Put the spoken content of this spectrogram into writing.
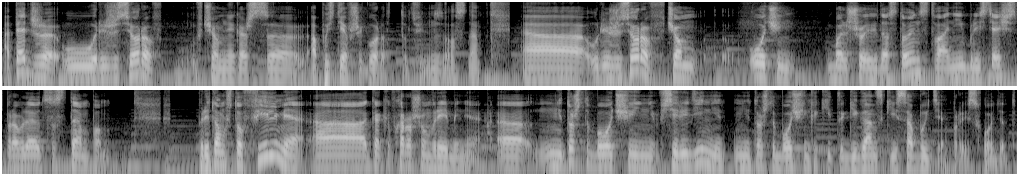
Опять же, у режиссеров, в чем, мне кажется, опустевший город тот фильм назывался, да. а, у режиссеров, в чем очень большое их достоинство, они блестяще справляются с темпом. При том, что в фильме, а, как и в хорошем времени, а, не то чтобы очень в середине, не то чтобы очень какие-то гигантские события происходят.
